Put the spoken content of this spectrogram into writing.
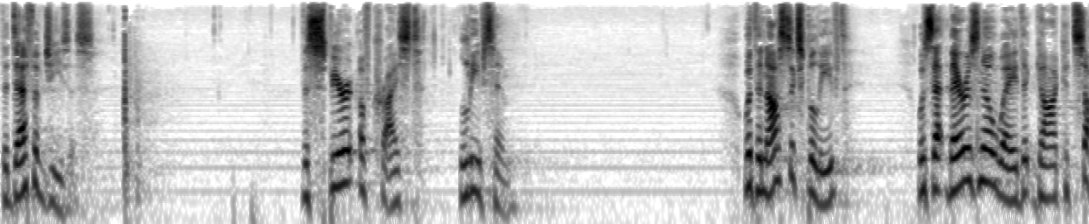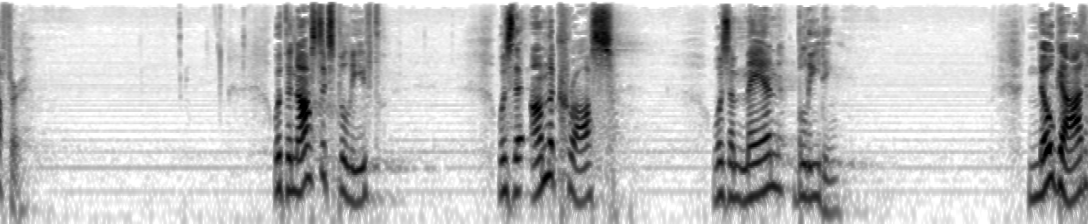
the death of Jesus, the Spirit of Christ leaves him. What the Gnostics believed was that there is no way that God could suffer. What the Gnostics believed was that on the cross was a man bleeding. No God,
